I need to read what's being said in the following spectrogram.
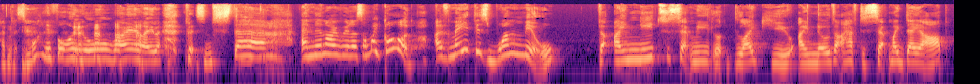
I put some olive oil, right? I put some stir. And then I realized, oh my God, I've made this one meal that I need to set me like you. I know that I have to set my day up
